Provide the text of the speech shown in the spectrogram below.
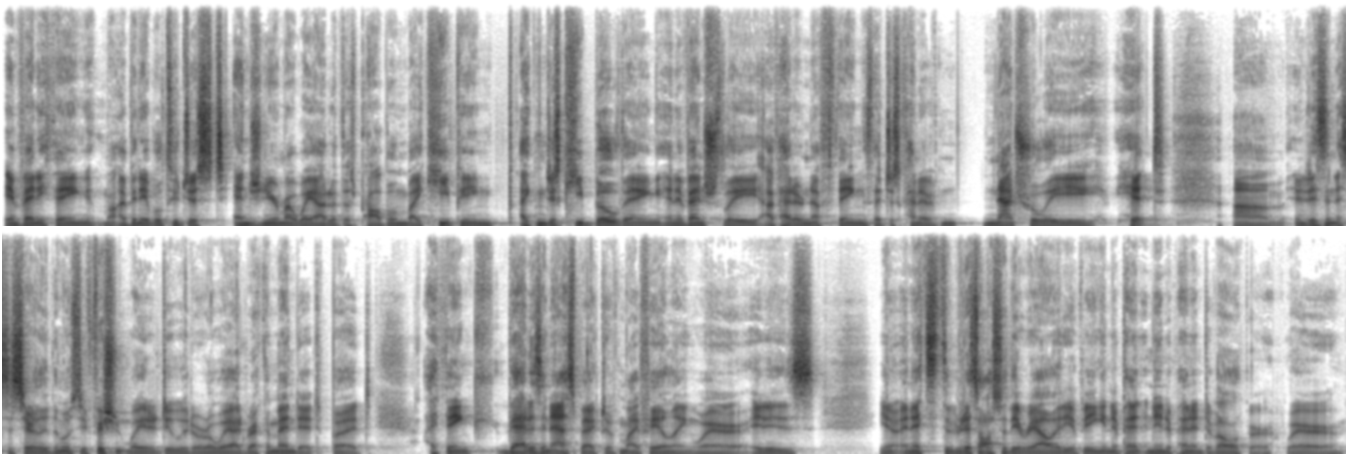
if anything I've been able to just engineer my way out of this problem by keeping I can just keep building. And eventually I've had enough things that just kind of naturally hit. Um, and it isn't necessarily the most efficient way to do it or a way I'd recommend it. But I think that is an aspect of my failing where it is you know and it's the, it's also the reality of being an independent, an independent developer where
